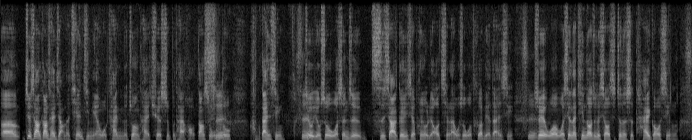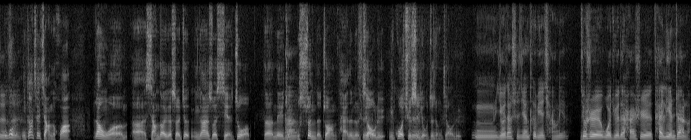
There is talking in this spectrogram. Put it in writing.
呃，就像刚才讲的，前几年我看你的状态确实不太好，当时我们都很担心。就有时候我甚至私下跟一些朋友聊起来，我说我特别担心，是，所以我我现在听到这个消息真的是太高兴了。是，不过你刚才讲的话，让我呃想到一个事儿，就你刚才说写作的那种不顺的状态，那种焦虑，你过去是有这种焦虑？嗯，有一段时间特别强烈，就是我觉得还是太恋战了，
